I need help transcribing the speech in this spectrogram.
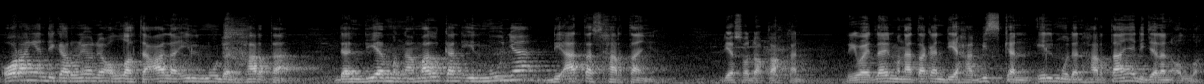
Orang yang dikaruniai oleh Allah Ta'ala ilmu dan harta. Dan dia mengamalkan ilmunya di atas hartanya. Dia sodakahkan Riwayat lain mengatakan dia habiskan ilmu dan hartanya di jalan Allah.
